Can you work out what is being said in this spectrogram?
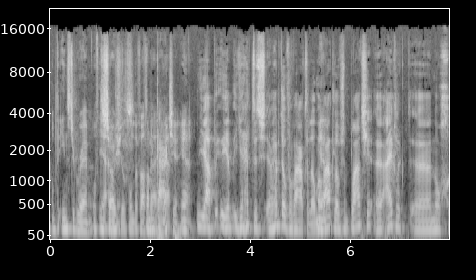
op de Instagram of de Ja, socials komt er vast van een kaartje. Ja. Ja, je, je hebt dus, we hebben het over Waterloo. Maar Ja. Waterloo is een plaatsje eh, eigenlijk eh, nog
